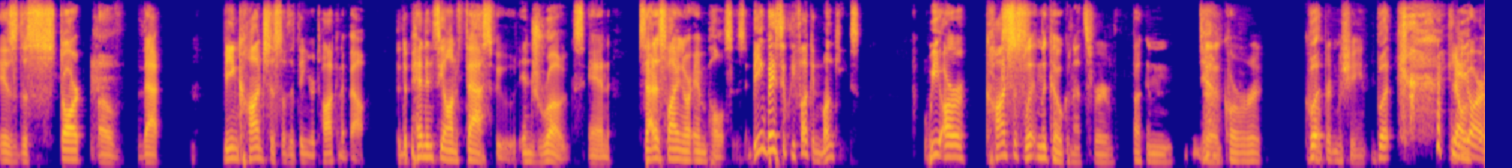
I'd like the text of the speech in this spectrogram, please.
is the start of that being conscious of the thing you're talking about. The dependency on fast food and drugs and satisfying our impulses and being basically fucking monkeys. We are conscious, splitting the coconuts for fucking Yeah. the corporate But- corporate machine. but Yeah, we are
